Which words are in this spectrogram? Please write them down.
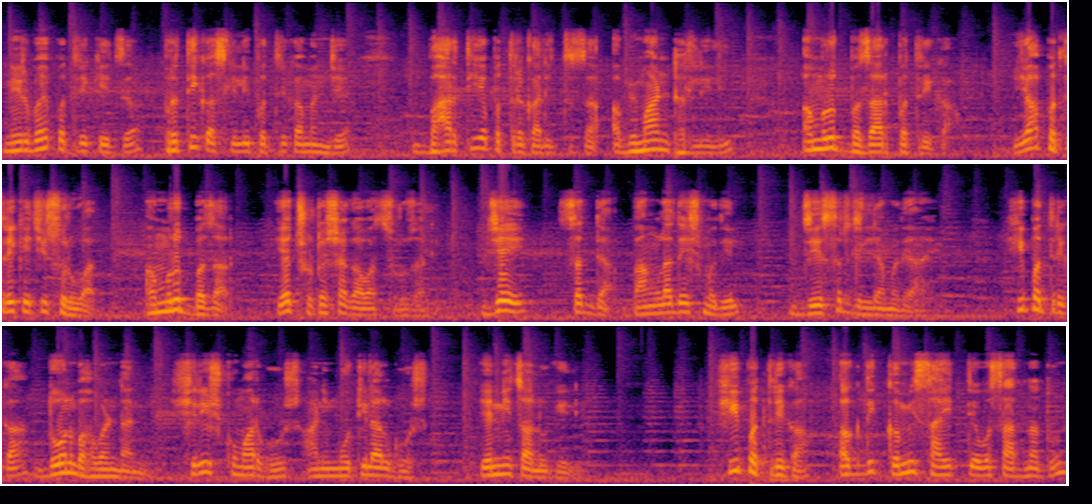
निर्भय पत्रिकेचं प्रतीक असलेली पत्रिका म्हणजे भारतीय पत्रकारितेचा अभिमान ठरलेली अमृत बाजार पत्रिका. या पत्रिकेची सुरुवात अमृत बाजार या छोट्याशा गावात सुरू झाली जे सध्या बांगलादेशमधील जेसर जिल्ह्यामध्ये आहे. ही पत्रिका दोन भावंडांनी शिरीष कुमार घोष आणि मोतीलाल घोष यांनी चालू केली. ही पत्रिका अगदी कमी साहित्य व साधनातून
